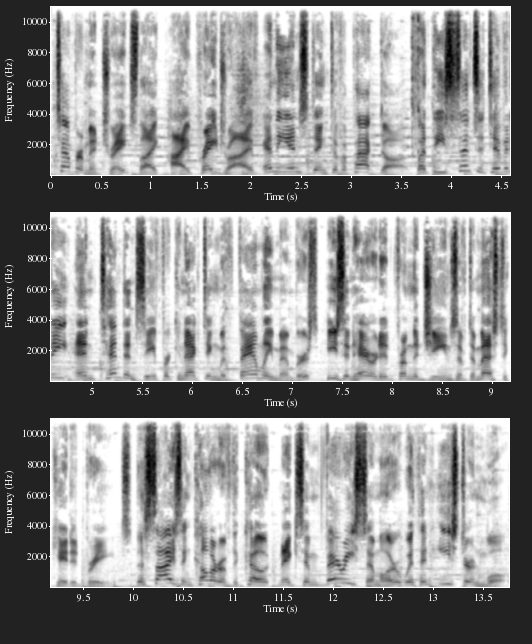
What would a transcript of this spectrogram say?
temperament traits like high prey drive and the instinct of a pack dog. But the sensitivity and tendency for connecting with family members he's inherited from the genes of domesticated breeds. The size and color of the coat makes him very similar with an eastern wolf.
